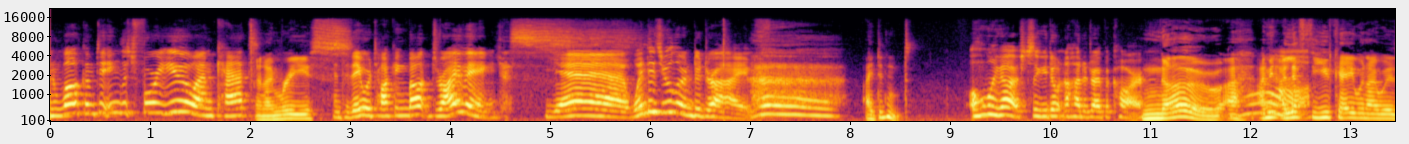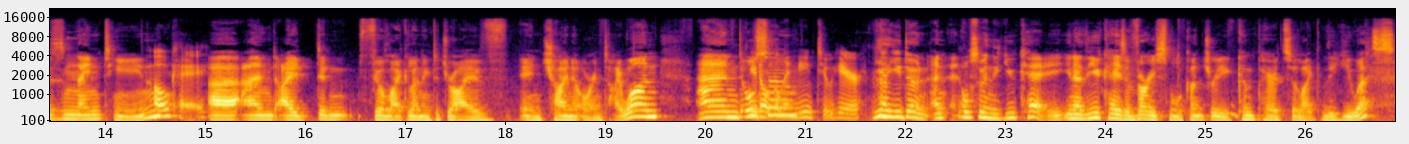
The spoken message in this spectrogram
Everyone, welcome to English for You. I'm Kat. And I'm Reese. And today we're talking about driving. Yes. Yeah. When did you learn to drive? I didn't. oh my gosh, so you don't know how to drive a car? No. Uh, I mean, I left the UK when I was 19. Okay. Uh, and I didn't feel like learning to drive in China or in Taiwan. And also, you don't really need to here. Yeah, you don't. And and also in the UK, you know, the UK is a very small country compared to like the US.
